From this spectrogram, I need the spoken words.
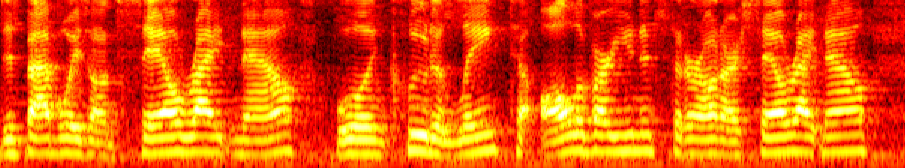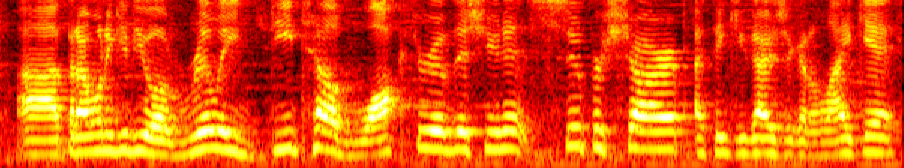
This bad boy is on sale right now. We'll include a link to all of our units that are on our sale right now. Uh, but I want to give you a really detailed walkthrough of this unit. Super sharp. I think you guys are going to like it.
